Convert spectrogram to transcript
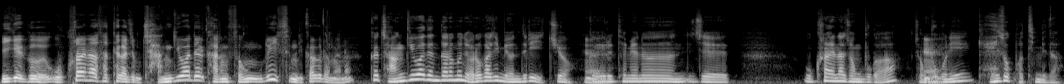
이게 그 우크라이나 사태가 좀 장기화될 가능성도 있습니까 그러면은? 그러니까 장기화된다는 건 여러 가지 면들이 있죠. 그러니까 예. 이를테면은 이제 우크라이나 정부가 정부군이 예. 계속 버팁니다.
